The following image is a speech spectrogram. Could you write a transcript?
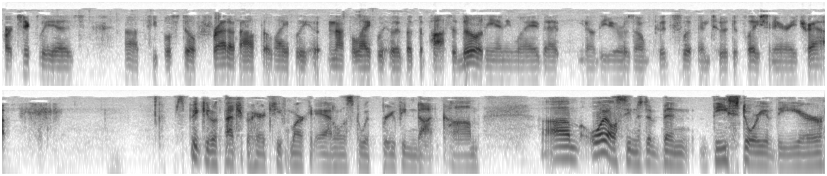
particularly as uh, people still fret about the likelihood, not the likelihood, but the possibility anyway, that you know the eurozone could slip into a deflationary trap. Speaking with Patrick O'Hare, Chief Market Analyst with Briefing.com. Um, oil seems to have been the story of the year.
